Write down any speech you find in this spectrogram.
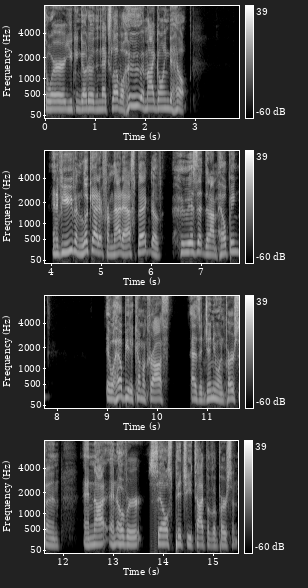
to where you can go to the next level. Who am I going to help? And if you even look at it from that aspect of who is it that I'm helping, it will help you to come across as a genuine person and not an over sales pitchy type of a person.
